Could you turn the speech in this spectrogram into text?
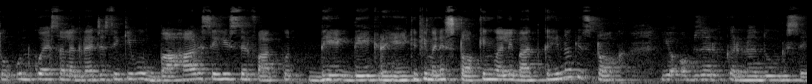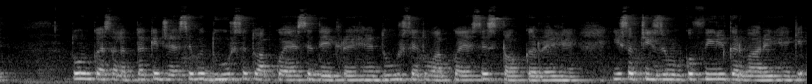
तो उनको ऐसा लग रहा है जैसे कि वो बाहर से ही सिर्फ़ आपको देख देख रहे हैं। क्योंकि मैंने स्टॉकिंग वाली बात कही ना कि स्टॉक या ऑब्ज़र्व करना दूर से। तो उनको ऐसा लगता है कि जैसे वो दूर से तो आपको ऐसे देख रहे हैं, दूर से तो आपको ऐसे स्टॉक कर रहे हैं। ये सब चीज़ें उनको फील करवा रही हैं कि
